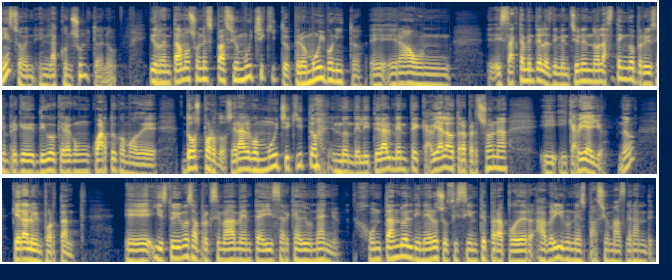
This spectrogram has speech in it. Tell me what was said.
eso, en, la consulta, ¿no? Y rentamos un espacio muy chiquito, pero muy bonito. Eh, era un... Exactamente las dimensiones no las tengo, pero yo siempre que digo que era como un cuarto como de dos por dos. Era algo muy chiquito en donde literalmente cabía la otra persona y, y cabía yo, ¿no? Que era lo importante. Eh, y estuvimos aproximadamente ahí cerca de un año, juntando el dinero suficiente para poder abrir un espacio más grande.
